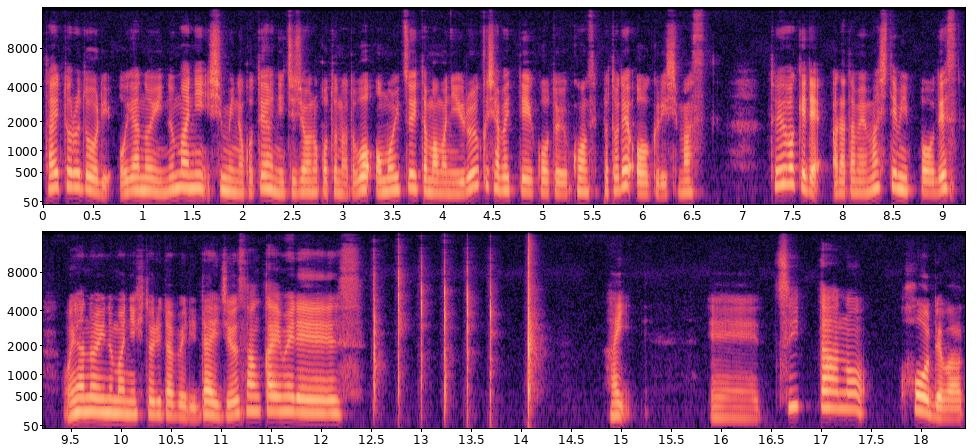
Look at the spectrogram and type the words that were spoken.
タイトル通り親の犬間に趣味のことや日常のことなどを思いついたままにゆるーく喋っていこうというコンセプトでお送りします。というわけで改めまして密報です。親の犬間に一人だべり第13回目です。はい。えー、ツイッターの方では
